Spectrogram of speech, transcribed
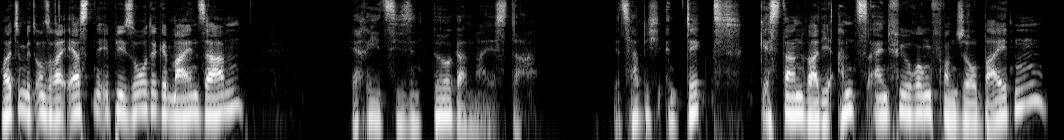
Heute mit unserer ersten Episode gemeinsam. Herr Ried, Sie sind Bürgermeister. Jetzt habe ich entdeckt, gestern war die Amtseinführung von Joe Biden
